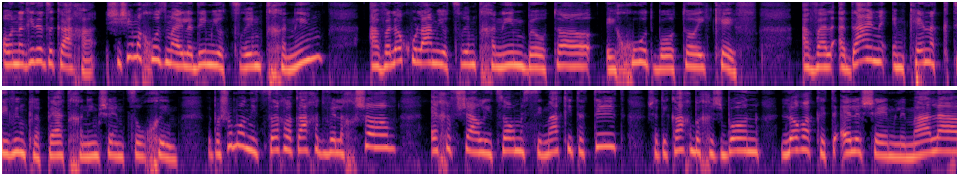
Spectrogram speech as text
או נגיד את זה ככה, 60% מהילדים יוצרים תכנים, אבל לא כולם יוצרים תכנים באותה איכות, באותו היקף. אבל עדיין הם כן אקטיביים כלפי התכנים שהם צורכים. ופשוט מאוד נצטרך לקחת ולחשוב איך אפשר ליצור משימה כיתתית שתיקח בחשבון לא רק את אלה שהם למעלה,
